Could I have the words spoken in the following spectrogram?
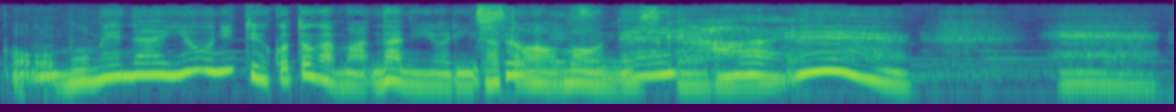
こう、揉めないようにということがまあ何よりだとは思うんですけれどもね。ね。はい、えー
